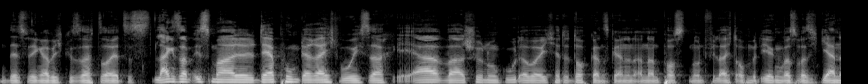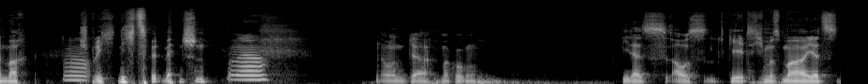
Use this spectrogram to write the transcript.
Deswegen habe ich gesagt, so jetzt ist langsam ist mal der Punkt erreicht, wo ich sage, ja, war schön und gut, aber ich hätte doch ganz gerne einen anderen Posten und vielleicht auch mit irgendwas, was ich gerne mache. Ja. Sprich nichts mit Menschen. Ja. Und ja, mal gucken, wie das ausgeht. Ich muss mal jetzt,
